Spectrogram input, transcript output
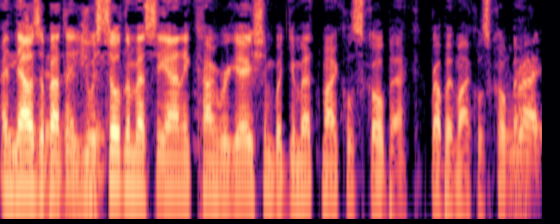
and that was about that. You were still the Messianic congregation, but you met Michael Skobac, Rabbi Michael Skobac. Right,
